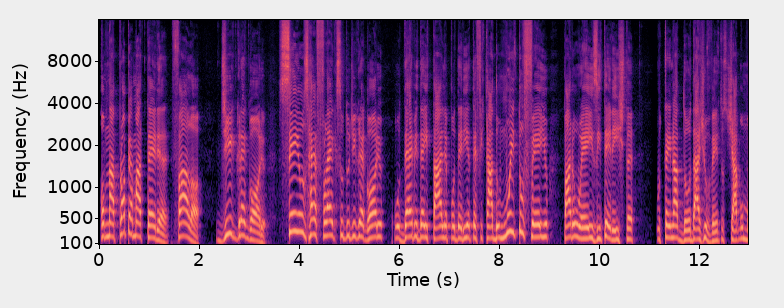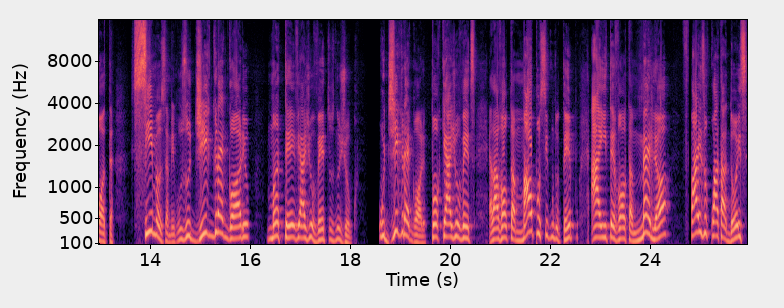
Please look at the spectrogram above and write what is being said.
como na própria matéria fala, ó, de Gregório. Sem os reflexos do Di Gregório, o derby da Itália poderia ter ficado muito feio para o ex-interista, o treinador da Juventus, Thiago Mota. Sim, meus amigos, o Di Gregório manteve a Juventus no jogo o Di Gregório, porque a Juventus ela volta mal pro segundo tempo, a Inter volta melhor, faz o 4 a 2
